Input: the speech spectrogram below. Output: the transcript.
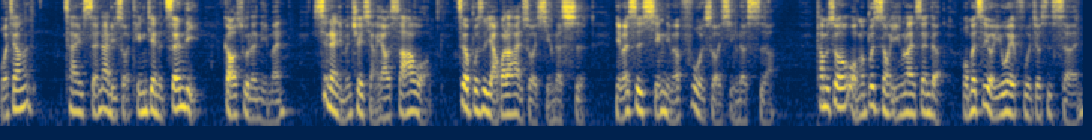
我将在神那里所听见的真理告诉了你们。现在你们却想要杀我，这不是亚伯拉罕所行的事，你们是行你们父所行的事啊。”他们说：“我们不是从淫乱生的，我们只有一位父，就是神。”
